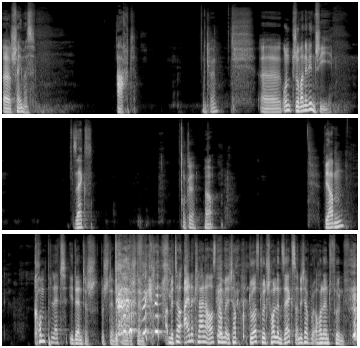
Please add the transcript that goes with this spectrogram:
Äh, Seamus. 8. Okay. Äh, und Giovanni Vinci. 6. Okay. Ja. Wir haben komplett identisch bestimmt. äh, bestimmt. Mit der eine kleine Ausnahme, ich habe, du hast Rich Holland 6 und ich habe Holland 5.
